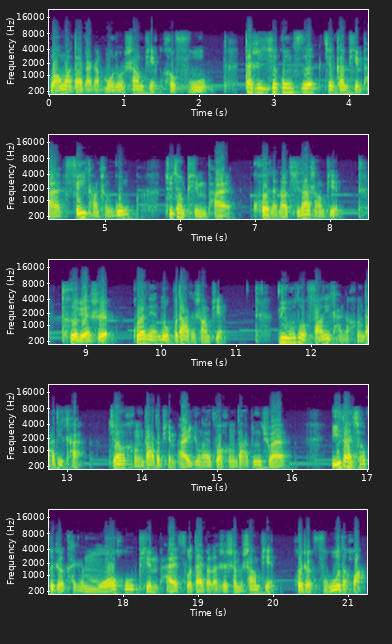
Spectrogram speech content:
往往代表着某种商品和服务，但是，一些公司见该品牌非常成功，就将品牌扩展到其他商品，特别是关联度不大的商品。例如，做房地产的恒大地产，将恒大的品牌用来做恒大冰泉。一旦消费者开始模糊品牌所代表的是什么商品或者服务的话，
